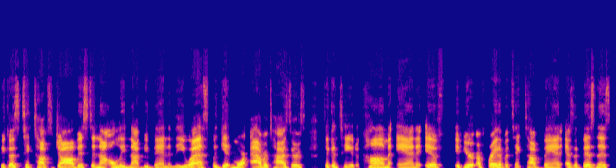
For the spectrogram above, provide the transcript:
because TikTok's job is to not only not be banned in the US but get more advertisers to continue to come. And if if you're afraid of a TikTok ban as a business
